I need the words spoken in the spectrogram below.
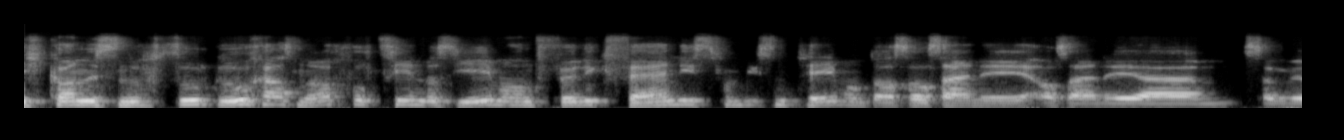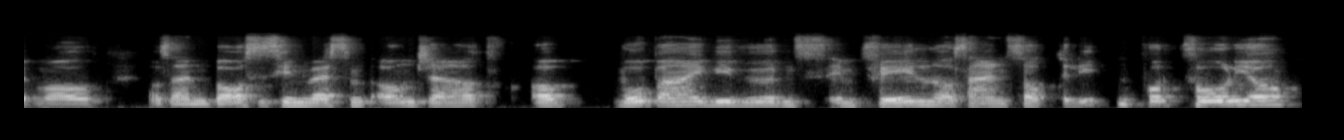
ich kann es durchaus nachvollziehen, dass jemand völlig Fan ist von diesem Thema und das als eine, als eine ähm, sagen wir mal, als ein Basisinvestment anschaut. Wobei wir würden es empfehlen als ein Satellitenportfolio,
